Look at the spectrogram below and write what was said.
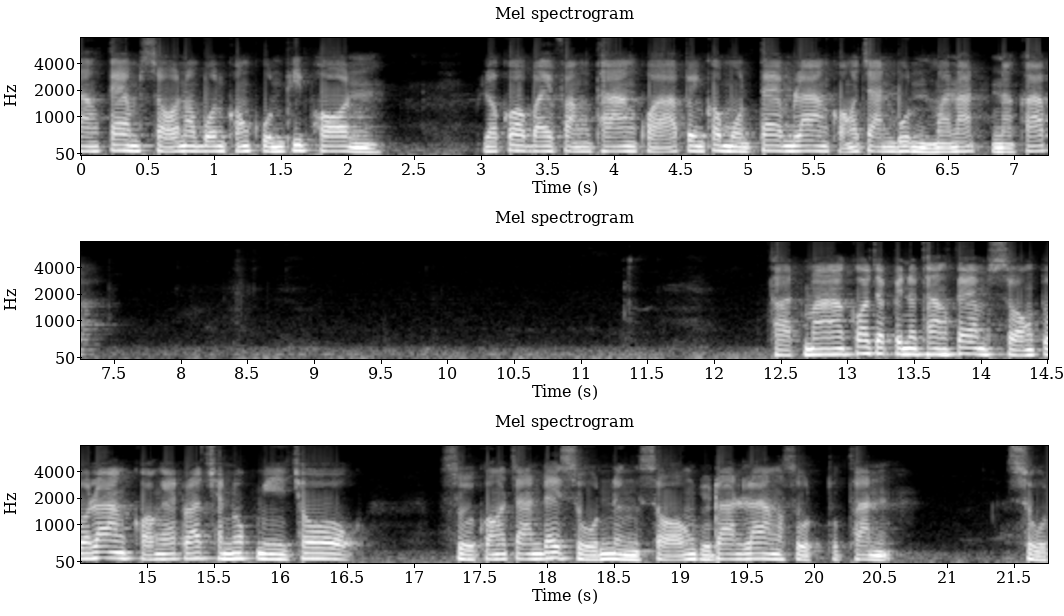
ทางแต้มสอนบนของขุนพิพร แล้วก็ใบฝั่งทางขวาเป็นข้อมูลแต้มล่างของอาจารย์บุญมนัทนะครับ ถัดมาก็จะเป็นทางแต้ม 2 ตัวล่างของแอดรัชชนกมีโชค สูตรของอาจารย์ได้ 0 1 2 อยู่ด้านล่างสุดทุกท่าน 0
